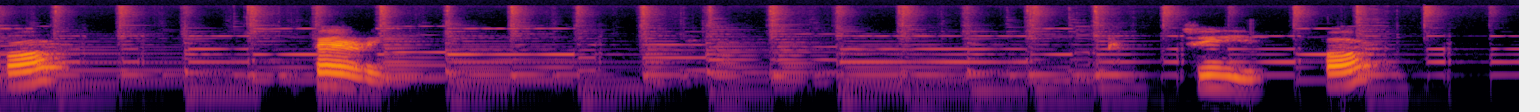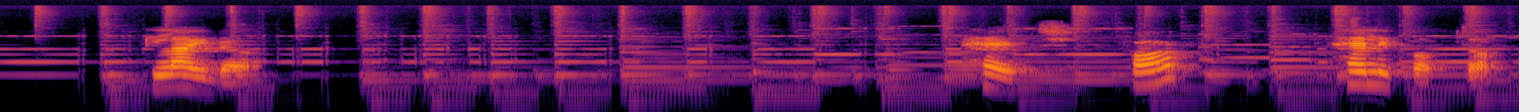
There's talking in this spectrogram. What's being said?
for ferry. G for glider. H for helicopter.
